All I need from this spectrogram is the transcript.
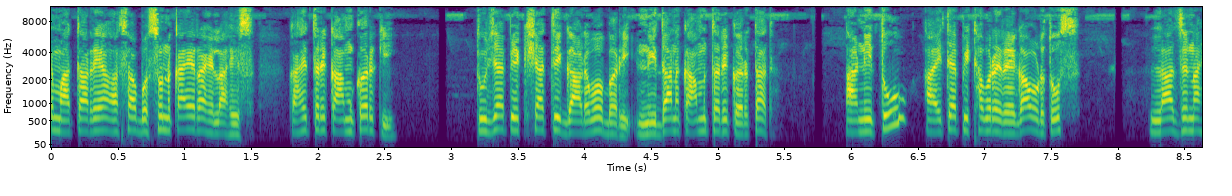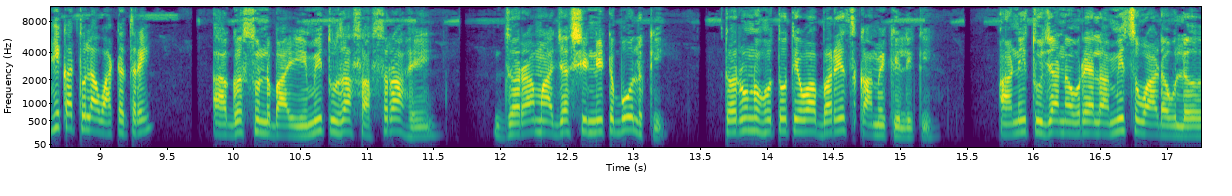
म्हाताऱ्या असा बसून काय राहिला आहेस? काहीतरी काम कर की. तुझ्यापेक्षा ती गाडवं बरी निदान काम तरी करतात. आणि तू आयत्या पिठावर रेगा ओढतोस? लाज नाही का तुला वाटत रे? अगं सुन बाई मी तुझा सासरा आहे. जरा माझ्याशी नीट बोल की. तरुण होतो तेव्हा बरेच कामे केली की. आणि तुझ्या नवऱ्याला मीच वाढवलं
